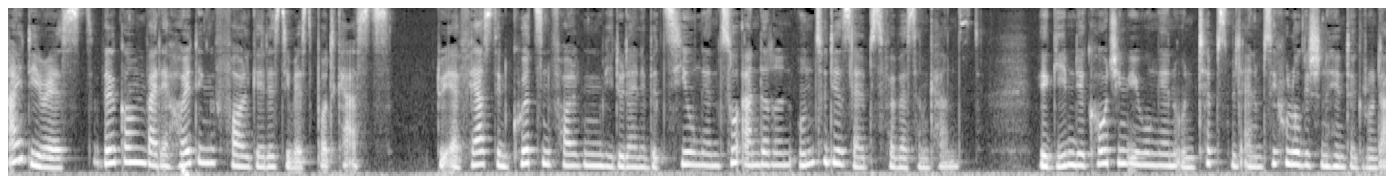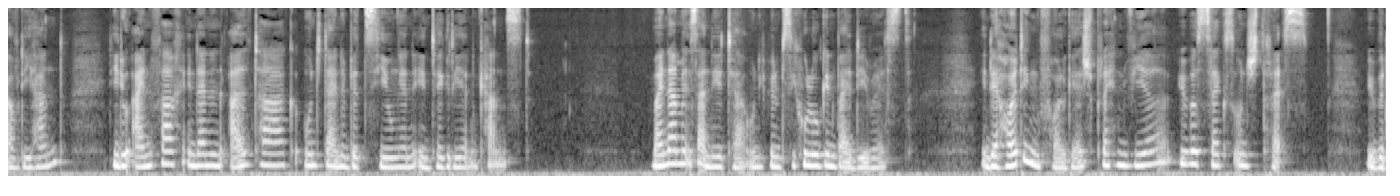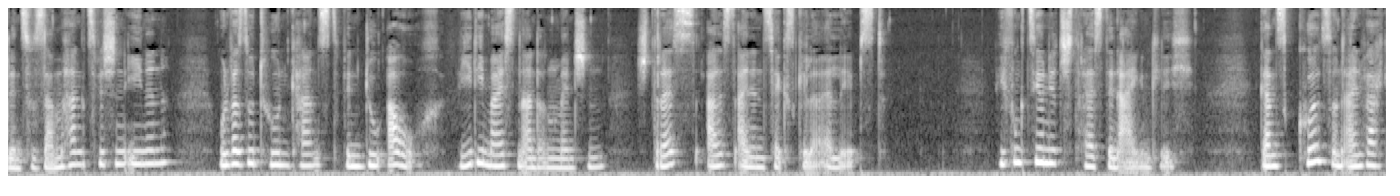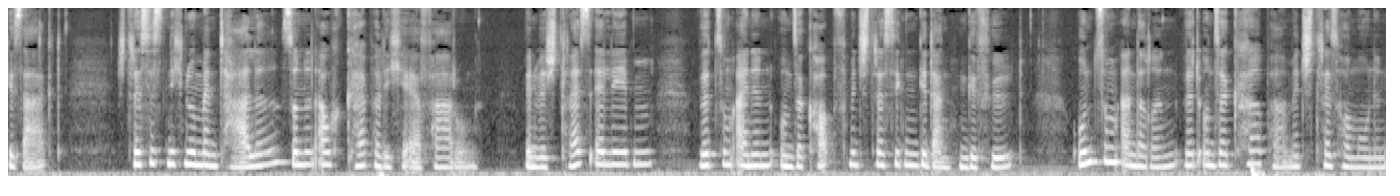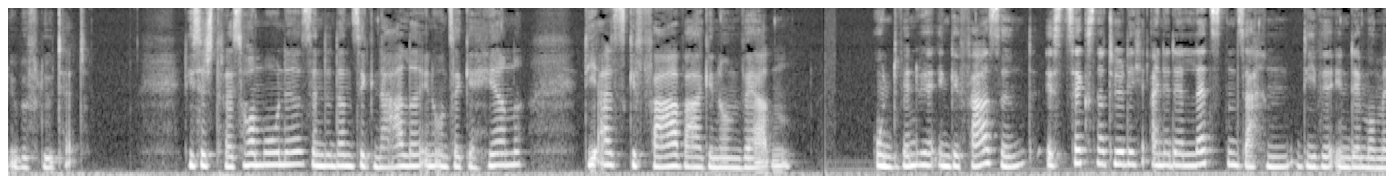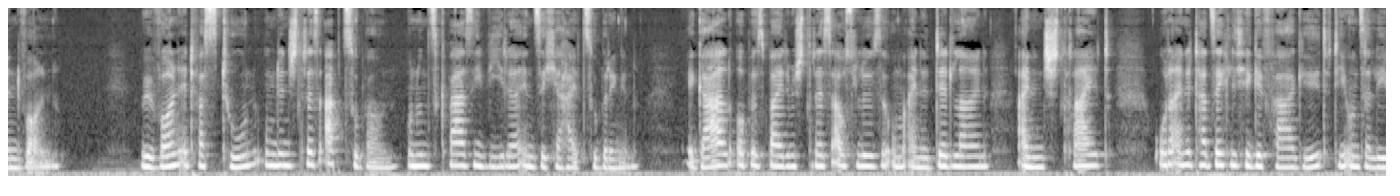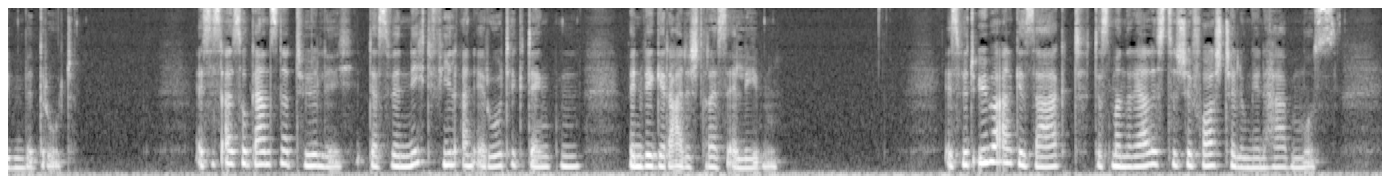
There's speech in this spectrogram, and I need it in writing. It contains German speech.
Hi Dearest, willkommen bei der heutigen Folge des Dearest Podcasts. Du erfährst in kurzen Folgen, wie du deine Beziehungen zu anderen und zu dir selbst verbessern kannst. Wir geben dir Coachingübungen und Tipps mit einem psychologischen Hintergrund auf die Hand, die du einfach in deinen Alltag und deine Beziehungen integrieren kannst. Mein Name ist Anita und ich bin Psychologin bei Dearest. In der heutigen Folge sprechen wir über Sex und Stress, über den Zusammenhang zwischen ihnen und was du tun kannst, wenn du auch, wie die meisten anderen Menschen, Stress als einen Sexkiller erlebst. Wie funktioniert Stress denn eigentlich? Ganz kurz und einfach gesagt, Stress ist nicht nur mentale, sondern auch körperliche Erfahrung. Wenn wir Stress erleben, wird zum einen unser Kopf mit stressigen Gedanken gefüllt und zum anderen wird unser Körper mit Stresshormonen überflutet. Diese Stresshormone senden dann Signale in unser Gehirn, die als Gefahr wahrgenommen werden. Und wenn wir in Gefahr sind, ist Sex natürlich eine der letzten Sachen, die wir in dem Moment wollen. Wir wollen etwas tun, um den Stress abzubauen und uns quasi wieder in Sicherheit zu bringen. Egal, ob es bei dem Stressauslöser um eine Deadline, einen Streit oder eine tatsächliche Gefahr geht, die unser Leben bedroht. Es ist also ganz natürlich, dass wir nicht viel an Erotik denken, wenn wir gerade Stress erleben. Es wird überall gesagt, dass man realistische Vorstellungen haben muss,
